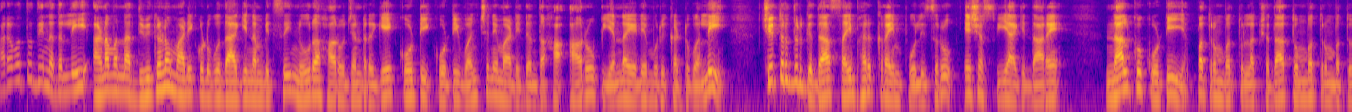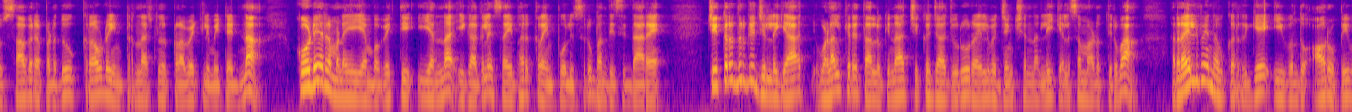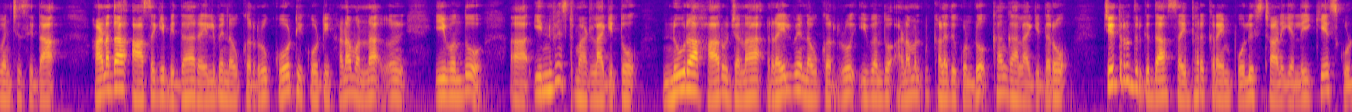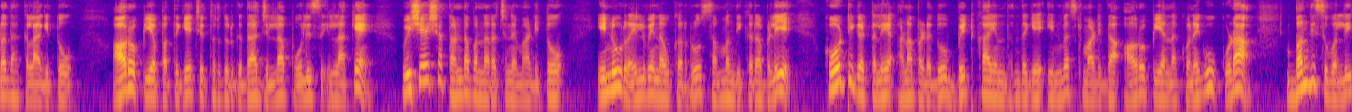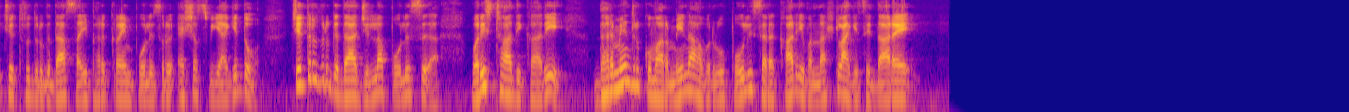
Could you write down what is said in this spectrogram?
ಅರವತ್ತು ದಿನದಲ್ಲಿ ಹಣವನ್ನು ದ್ವಿಗುಣ ಮಾಡಿಕೊಡುವುದಾಗಿ ನಂಬಿಸಿ ನೂರ ಆರು ಜನರಿಗೆ ಕೋಟಿ ಕೋಟಿ ವಂಚನೆ ಮಾಡಿದಂತಹ ಆರೋಪಿಯನ್ನ ಎಡೆಮುರಿ ಕಟ್ಟುವಲ್ಲಿ ಚಿತ್ರದುರ್ಗದ ಸೈಬರ್ ಕ್ರೈಂ ಪೊಲೀಸರು ಯಶಸ್ವಿಯಾಗಿದ್ದಾರೆ. ನಾಲ್ಕು ಕೋಟಿ ಎಪ್ಪತ್ತೊಂಬತ್ತು ಲಕ್ಷದ ತೊಂಬತ್ತೊಂಬತ್ತು ಸಾವಿರ ಪಡೆದು ಕ್ರೌಡ್ ಇಂಟರ್ನ್ಯಾಷನಲ್ ಪ್ರೈವೇಟ್ ಲಿಮಿಟೆಡ್ನ ಕೋಡೇರಮಣಯ್ಯ ಎಂಬ ವ್ಯಕ್ತಿಯನ್ನ ಈಗಾಗಲೇ ಸೈಬರ್ ಕ್ರೈಂ ಪೊಲೀಸರು ಬಂಧಿಸಿದ್ದಾರೆ. ಚಿತ್ರದುರ್ಗ ಜಿಲ್ಲೆಯ ಹೊಳಲ್ಕೆರೆ ತಾಲೂಕಿನ ಚಿಕ್ಕಜಾಜೂರು ರೈಲ್ವೆ ಜಂಕ್ಷನ್ನಲ್ಲಿ ಕೆಲಸ ಮಾಡುತ್ತಿರುವ ರೈಲ್ವೆ ನೌಕರರಿಗೆ ಈ ಒಂದು ಆರೋಪಿ ವಂಚಿಸಿದ ಹಣದ ಆಸೆಗೆ ಬಿದ್ದ ರೈಲ್ವೆ ನೌಕರರು ಕೋಟಿ ಕೋಟಿ ಹಣವನ್ನ ಈ ಒಂದು ಇನ್ವೆಸ್ಟ್ ಮಾಡಲಾಗಿತ್ತು. ನೂರ ಆರು ಜನ ರೈಲ್ವೆ ನೌಕರರು ಈ ಒಂದು ಹಣವನ್ನು ಕಳೆದುಕೊಂಡು ಕಂಗಾಲಾಗಿದ್ದರು. ಚಿತ್ರದುರ್ಗದ ಸೈಬರ್ ಕ್ರೈಂ ಪೊಲೀಸ್ ಠಾಣೆಯಲ್ಲಿ ಕೇಸ್ ಕೂಡ ದಾಖಲಾಗಿತ್ತು. ಆರೋಪಿಯ ಪತ್ತೆಗೆ ಚಿತ್ರದುರ್ಗದ ಜಿಲ್ಲಾ ಪೊಲೀಸ್ ಇಲಾಖೆ ವಿಶೇಷ ತಂಡವನ್ನು ರಚನೆ ಮಾಡಿತು ಇನ್ನು ರೈಲ್ವೆ ನೌಕರರು ಸಂಬಂಧಿಕರ ಬಳಿ ಕೋಟಿಗಟ್ಟಲೆ ಹಣ ಪಡೆದು ಬಿಟ್ ಕಾಯಿನ್ ದಂಧೆಗೆ ಇನ್ವೆಸ್ಟ್ ಮಾಡಿದ್ದ ಆರೋಪಿಯನ್ನ ಕೊನೆಗೂ ಕೂಡ ಬಂಧಿಸುವಲ್ಲಿ ಚಿತ್ರದುರ್ಗದ ಸೈಬರ್ ಕ್ರೈಂ ಪೊಲೀಸರು ಯಶಸ್ವಿಯಾಗಿದ್ದು, ಚಿತ್ರದುರ್ಗದ ಜಿಲ್ಲಾ ಪೊಲೀಸ್ ವರಿಷ್ಠಾಧಿಕಾರಿ ಧರ್ಮೇಂದ್ರ ಕುಮಾರ್ ಮೀನಾ ಅವರು ಪೊಲೀಸರ ಕಾರ್ಯವನ್ನು ಶ್ಲಾಘಿಸಿದ್ದಾರೆ.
